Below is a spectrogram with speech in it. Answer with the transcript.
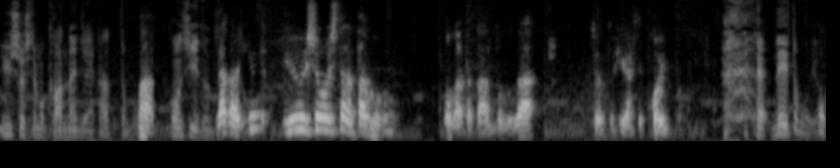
優勝しても変わらないんじゃないかなって思う、まあ今シーズンだから優優勝したら多分、尾形監督が、ちょっと東で来いと。ねえと思うよ。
